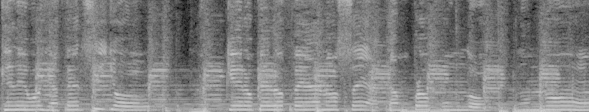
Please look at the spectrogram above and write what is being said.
Qué le voy a hacer si yo no quiero que el océano sea tan profundo. No no.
